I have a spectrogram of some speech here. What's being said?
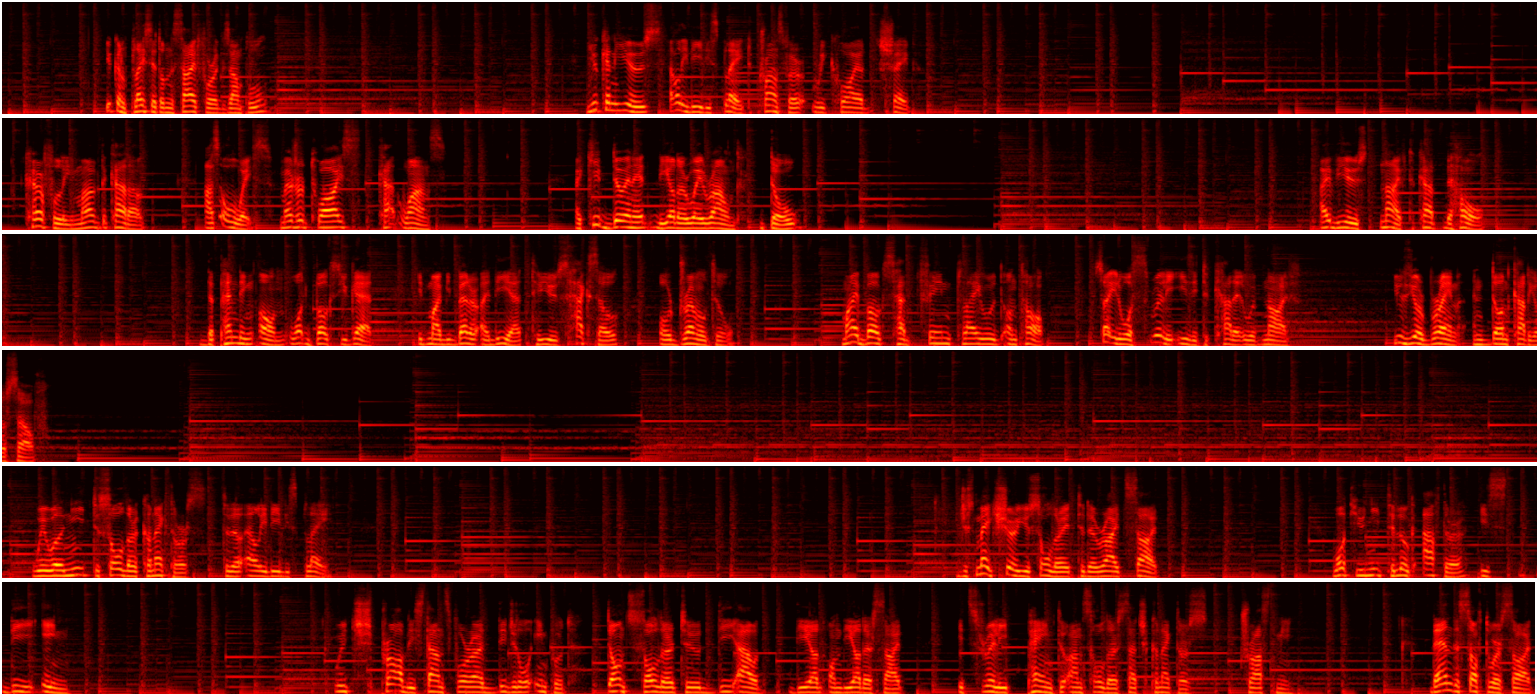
You can place it on the side for example. You can use LED display to transfer required shape. Carefully mark the cutout. As always, measure twice, cut once. I keep doing it the other way round, though. I've used knife to cut the hole. Depending on what box you get, it might be better idea to use hacksaw or Dremel tool. My box had thin plywood on top, so it was really easy to cut it with knife. Use your brain and don't cut yourself. we will need to solder connectors to the LED display. Just make sure you solder it to the right side. What you need to look after is D in, which probably stands for a digital input. Don't solder to D out the on the other side. It's really pain to unsolder such connectors, trust me. Then the software side.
